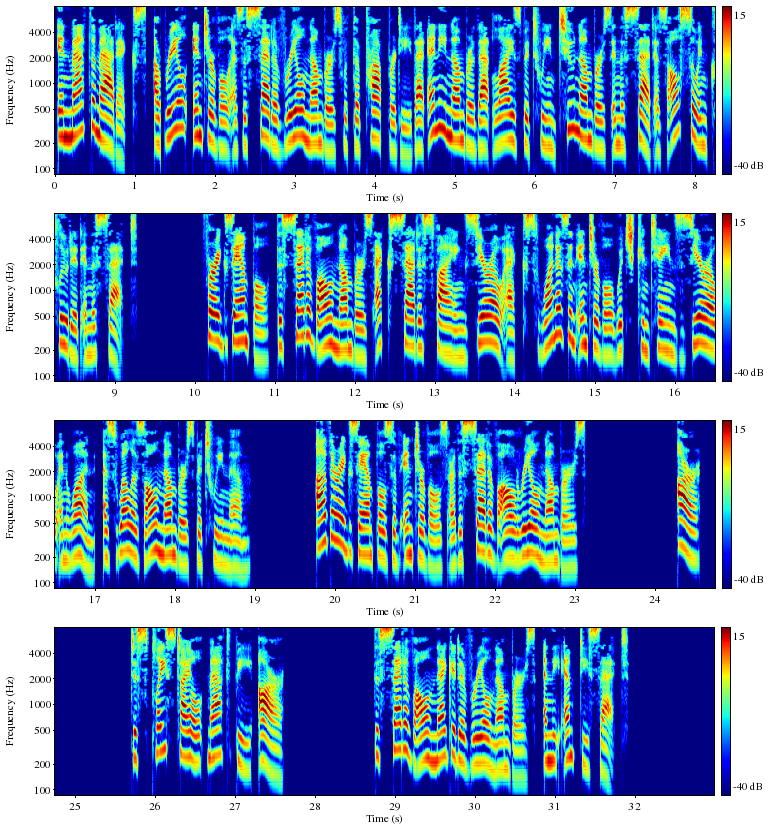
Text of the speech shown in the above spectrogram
In mathematics, a real interval is a set of real numbers with the property that any number that lies between two numbers in the set is also included in the set. For example, the set of all numbers x satisfying 0x1 is an interval which contains 0 and 1, as well as all numbers between them. Other examples of intervals are the set of all real numbers R display style math R the set of all negative real numbers, and the empty set.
